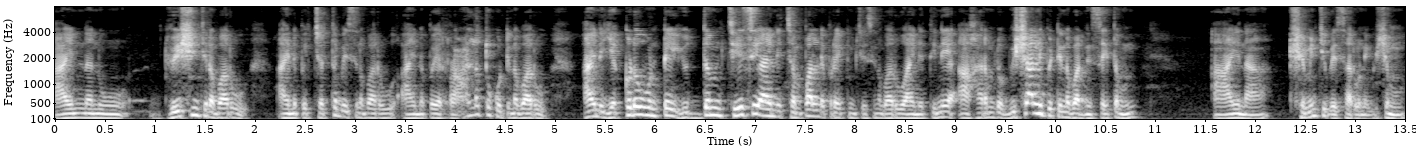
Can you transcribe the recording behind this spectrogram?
ఆయనను ద్వేషించిన వారు ఆయనపై చెత్త వేసిన వారు ఆయనపై రాళ్ళతో కొట్టిన వారు ఆయన ఎక్కడో ఉంటే యుద్ధం చేసి ఆయన్ని చంపాలని ప్రయత్నం చేసిన వారు ఆయన తినే ఆహారంలో విషాన్ని పెట్టిన వారిని సైతం ఆయన క్షమించి వేశారు అనే విషయం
